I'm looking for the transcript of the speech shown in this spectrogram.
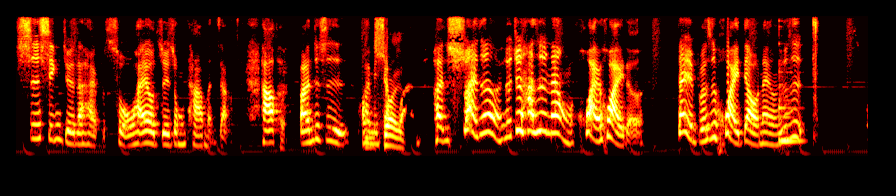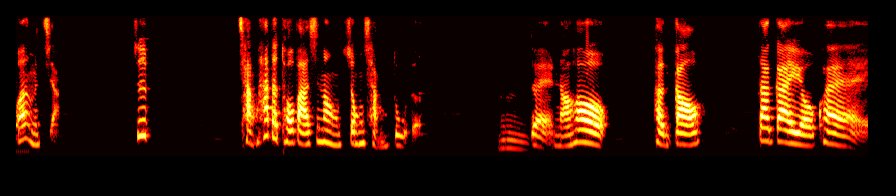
诗心觉得还不错，我还有追踪他们这样子。好，反正就是我还没讲完，很帅，真的很帅，就是他是那种坏坏的，但也不是坏掉的那种，就是 我要怎么讲，就是长他的头发是那种中长度的，嗯，对，然后很高，大概有快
